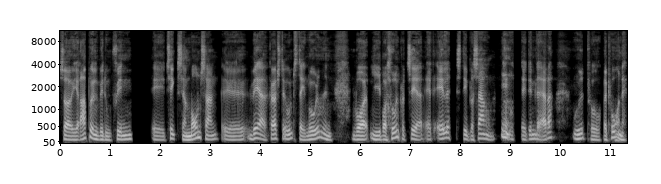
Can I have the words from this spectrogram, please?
Så i Rappel vil du finde øh, ting som morgensang øh, hver første onsdag i måneden, hvor i vores hovedkvarter, at alle stempler sammen, mm. øh, dem der er der, ude på reporterne,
